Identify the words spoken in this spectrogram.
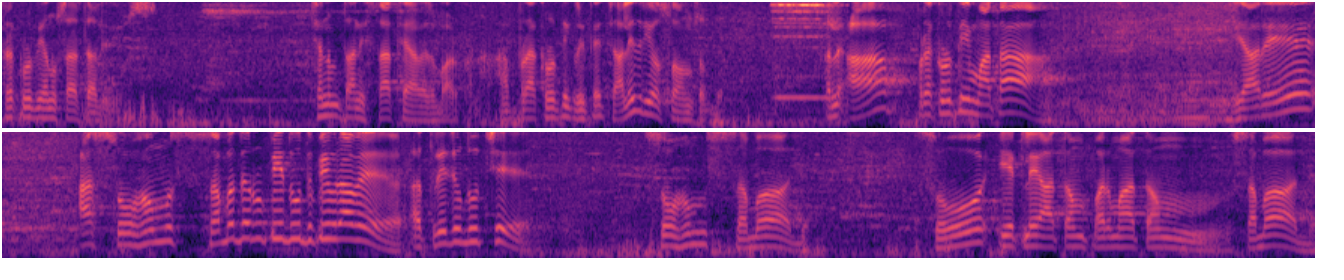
પ્રકૃતિ અનુસાર ચાલી રહ્યું છે. જન્મતાની સાથે આવે છે બાળકોના. આ પ્રાકૃતિક રીતે ચાલી જ રહ્યો સોહમ શબ્દ. એટલે આ પ્રકૃતિ માતા જ્યારે આ સોહમ શબ્દરૂપી દૂધ પીવરાવે આ ત્રીજું દૂધ છે સોહમ શબદ. સો એટલે આતમ પરમાત્મ સબદ.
